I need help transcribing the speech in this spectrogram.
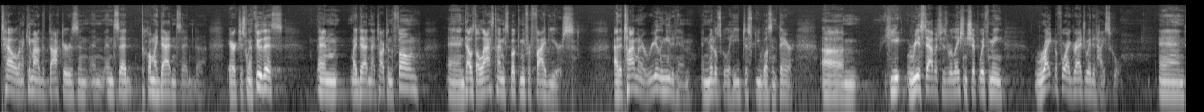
tell when I came out of the doctors and, and, and said, to call my dad and said, uh, Eric just went through this and my dad and I talked on the phone, and that was the last time he spoke to me for five years. At a time when I really needed him in middle school, he just he wasn't there. Um, he reestablished his relationship with me right before I graduated high school, and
